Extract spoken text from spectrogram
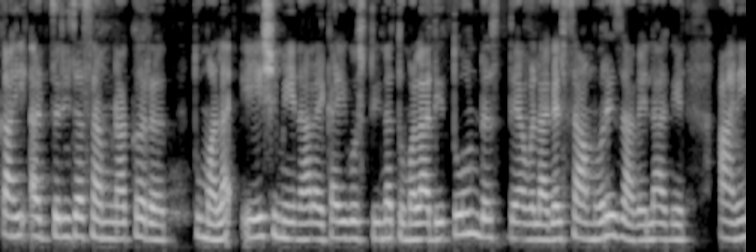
काही अडचणीचा सामना करत तुम्हाला यश मिळणार आहे. काही गोष्टींना तुम्हाला आधी तोंडच द्यावं लागेल सामोरे जावे लागेल आणि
